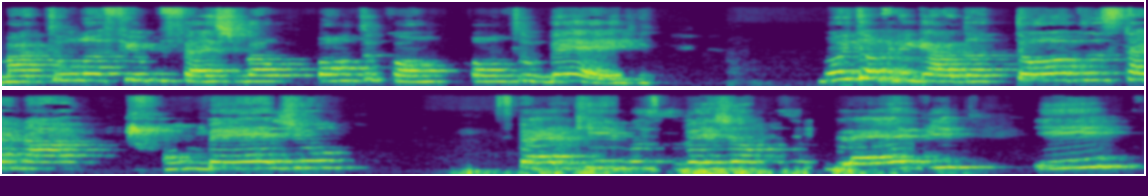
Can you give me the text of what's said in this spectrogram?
www.matulafilmfestival.com.br. Muito obrigada a todos, Tainá. Um beijo. Espero que nos vejamos em breve e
